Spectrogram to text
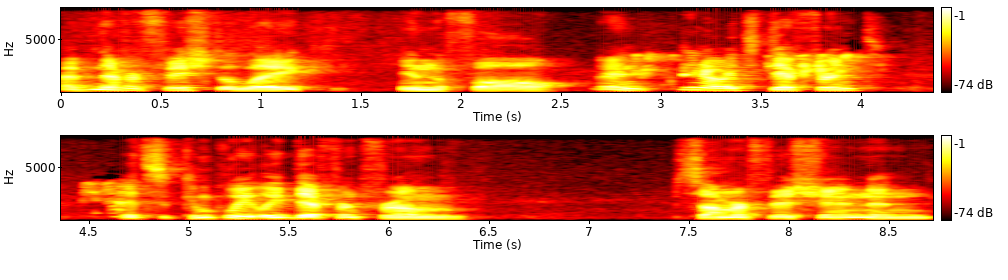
I've never fished a lake in the fall, and you know it's different. It's completely different from summer fishing and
